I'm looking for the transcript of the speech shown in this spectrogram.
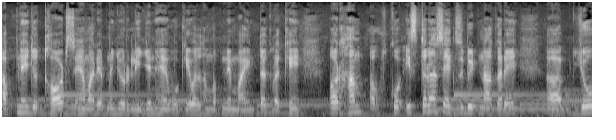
अपने जो थाट्स हैं, हमारे अपने जो रिलीजन है, वो केवल हम अपने माइंड तक रखें और हम उसको इस तरह से एग्जिबिट ना करें जो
